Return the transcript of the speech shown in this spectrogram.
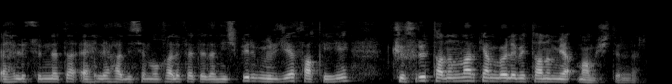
ehli sünnete, ehli hadise muhalefet eden hiçbir mürciye fakihi küfrü tanımlarken böyle bir tanım yapmamıştırlar.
